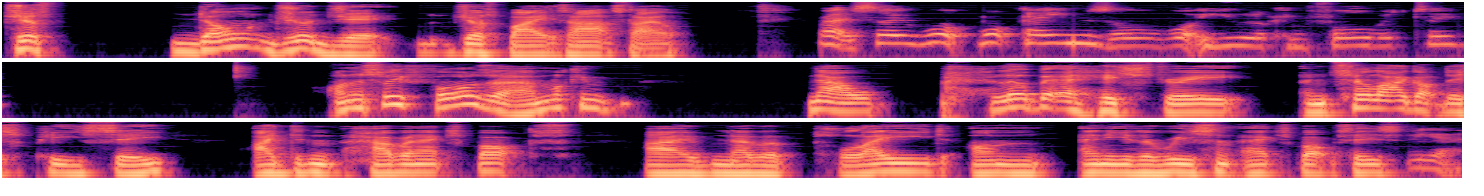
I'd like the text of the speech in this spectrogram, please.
Just don't judge it just by its art style. Right. So, what what games or what are you looking forward to? honestly, Forza, I'm looking now a little bit of history. Until I got this PC, I didn't have an Xbox. I've never played on any of the recent Xboxes, Yeah.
